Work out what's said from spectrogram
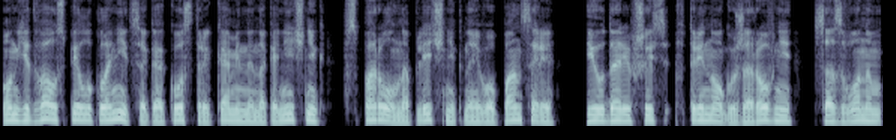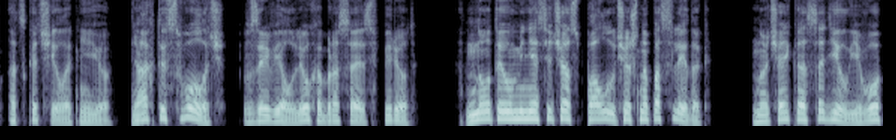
Он едва успел уклониться, как острый каменный наконечник вспорол наплечник на его панцире и, ударившись в треногу жаровни, со звоном отскочил от нее. «Ах ты, сволочь!» — взревел Леха, бросаясь вперед. «Но ты у меня сейчас получишь напоследок!» Но Чайка осадил его,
